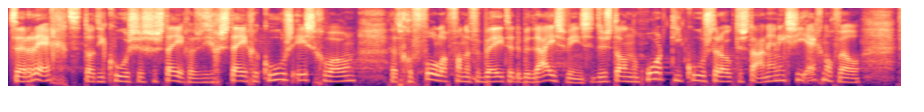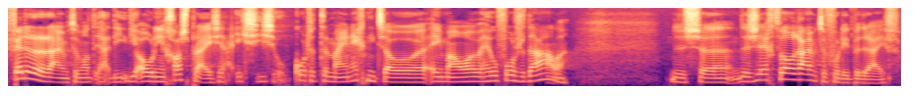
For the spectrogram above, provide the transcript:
terecht dat die koers is gestegen. Dus die gestegen koers is gewoon het gevolg van de verbeterde bedrijfswinst. Dus dan hoort die koers er ook te staan. En ik zie echt nog wel verdere ruimte. Want ja, die, die olie- en gasprijs, ja, ik zie ze op korte termijn echt niet zo uh, eenmaal heel voor ze dalen. Dus uh, er is echt wel ruimte voor dit bedrijf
